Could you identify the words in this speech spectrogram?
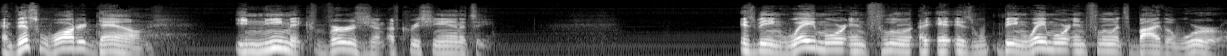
And this watered down, anemic version of Christianity is being way more influ- is being way more influenced by the world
